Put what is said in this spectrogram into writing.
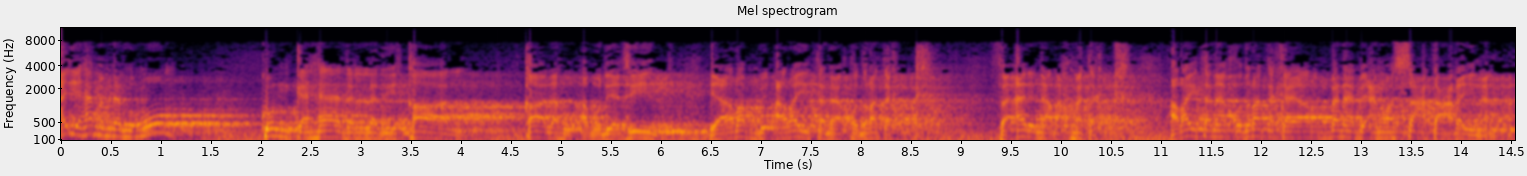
أي هم من الهموم كن كهذا الذي قال قاله أبو اليزيد يا رب أريتنا قدرتك فأرنا رحمتك أريتنا قدرتك يا ربنا بأن وسعت علينا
